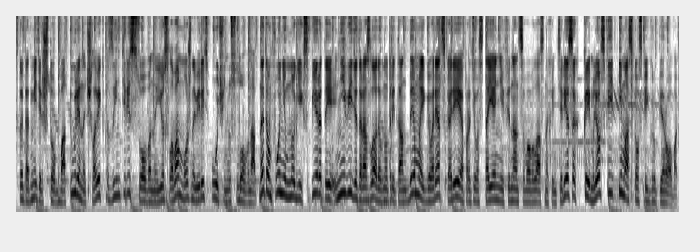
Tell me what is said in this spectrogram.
Стоит отметить, что Батурина человек заинтересованный, ее словам можно верить очень условно. На этом фоне многие эксперты не видят разлада внутри тандема и говорят скорее о противостоянии финансово-властных интересах кремлевской и московской группировок.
